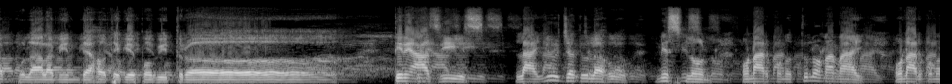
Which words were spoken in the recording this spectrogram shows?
রাব্বুল আলামিন দেহ থেকে পবিত্র। তিনি আজিজ লা ইউজাদুলাহু মিসলুন ওনার কোনো তুলনা নাই ওনার কোনো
